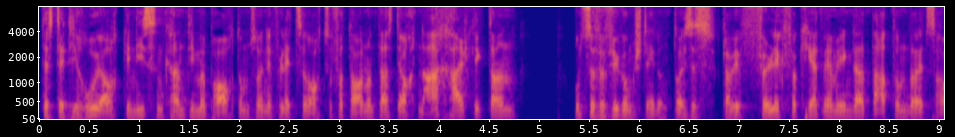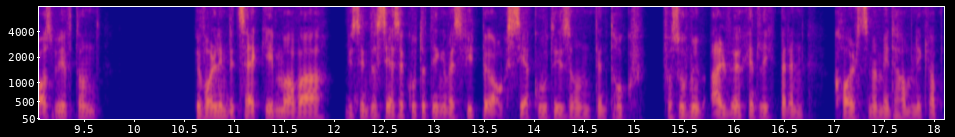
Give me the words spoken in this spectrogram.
dass der die Ruhe auch genießen kann, die man braucht, um so eine Verletzung auch zu verdauen und dass der auch nachhaltig dann uns zur Verfügung steht. Und da ist es, glaube ich, völlig verkehrt, wenn man irgendein Datum da jetzt rauswirft und wir wollen ihm die Zeit geben, aber wir sind da sehr, sehr guter Dinge, weil das Feedback auch sehr gut ist und den Druck versuchen wir allwöchentlich bei den Calls, die wir mit haben. Und ich glaube,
